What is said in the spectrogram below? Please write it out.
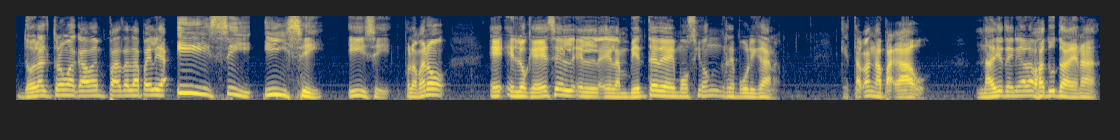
Donald Trump acaba de empatar la pelea. Y sí, y sí, y sí. Por lo menos eh, en lo que es el, el- el ambiente de emoción republicana, que estaban apagados. Nadie tenía la batuta de nada.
